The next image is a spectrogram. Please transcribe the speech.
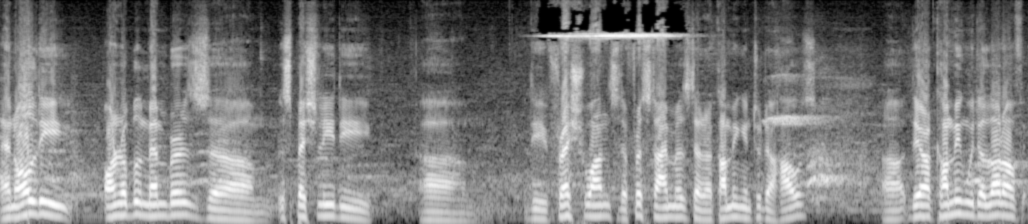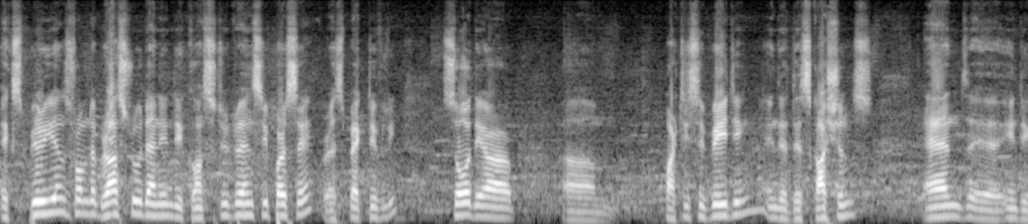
and all the honorable members, um, especially the, um, the fresh ones, the first timers that are coming into the house, uh, they are coming with a lot of experience from the grassroots and in the constituency per se, respectively. So they are um, participating in the discussions and uh, in the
